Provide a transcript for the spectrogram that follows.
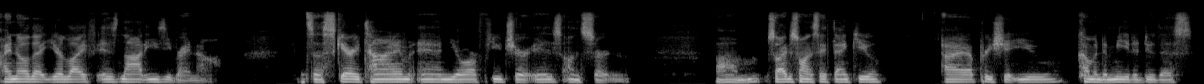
I know that your life is not easy right now. It's a scary time and your future is uncertain. Um, so I just want to say thank you. I appreciate you coming to me to do this.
